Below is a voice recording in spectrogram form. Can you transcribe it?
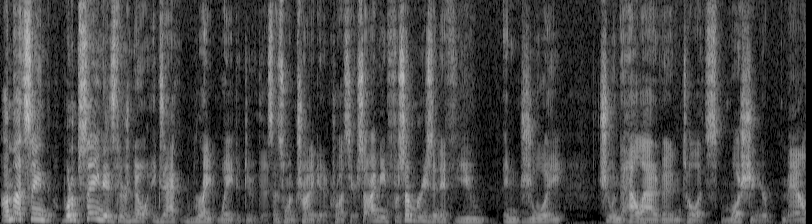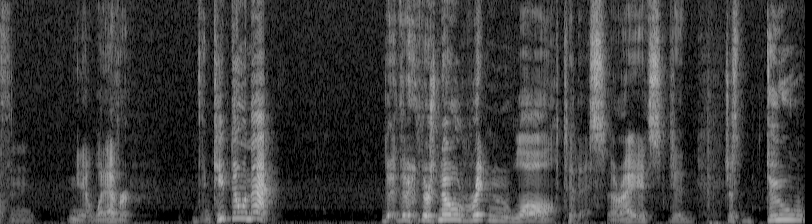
I'm not saying what I'm saying is there's no exact right way to do this. That's what I'm trying to get across here. So I mean, for some reason, if you enjoy chewing the hell out of it until it's mush in your mouth and you know whatever, keep doing that. There, there's no written law to this. All right, it's just do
